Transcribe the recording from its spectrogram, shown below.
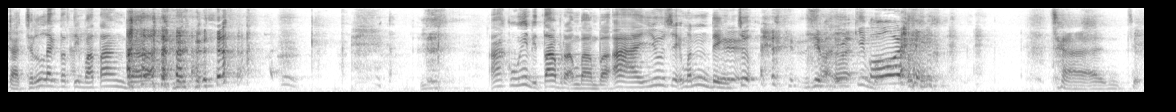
udah jelek tertimpa tangga. Aku ini ditabrak mbak-mbak ayu sih mending cuk. Iki mbok jancuk.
